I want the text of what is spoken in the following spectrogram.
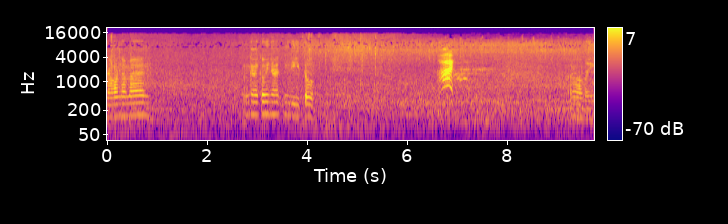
Nako naman. Ang gagawin natin dito? Okay.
